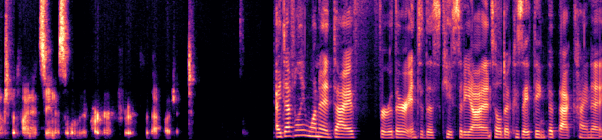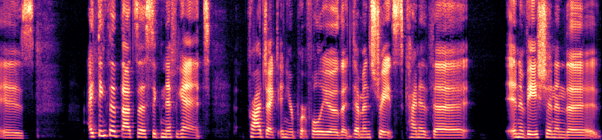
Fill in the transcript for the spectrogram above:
of the financing as a limited partner for that project. I definitely want to dive further into this case study on Tilda because I think that that kind of is, I think that that's a significant project in your portfolio that demonstrates kind of the innovation and the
